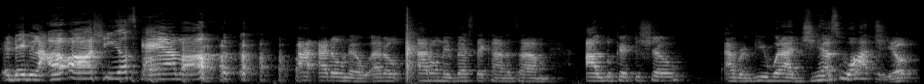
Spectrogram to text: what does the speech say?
and they be like, "Uh, uh she a scammer." I, I don't know. I don't. I don't invest that kind of time. I look at the show. I review what I just watched. Yep.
